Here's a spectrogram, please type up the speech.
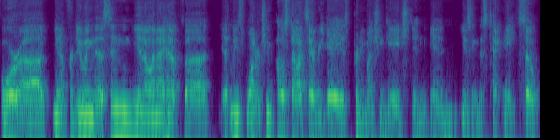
for uh, you know for doing this, and you know, and I have uh, at least one or two postdocs every day is pretty much engaged in in using this technique. So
